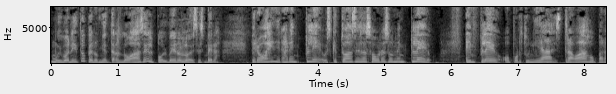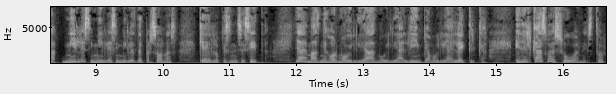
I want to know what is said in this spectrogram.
muy bonito, pero mientras lo hace, el polvero lo desespera. Mm. Pero va a generar empleo, es que todas esas obras son empleo, empleo, oportunidades, trabajo para miles y miles y miles de personas, que es lo que se necesita. Y además mejor movilidad, movilidad limpia, movilidad eléctrica. En el caso de Suba, Néstor,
